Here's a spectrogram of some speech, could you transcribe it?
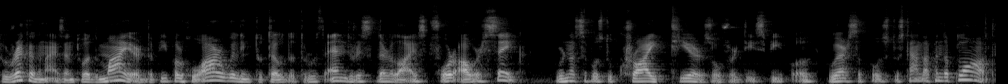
to recognize and to admire the people who are willing to tell the truth and risk their lives for our sake. We're not supposed to cry tears over these people. We are supposed to stand up and applaud.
